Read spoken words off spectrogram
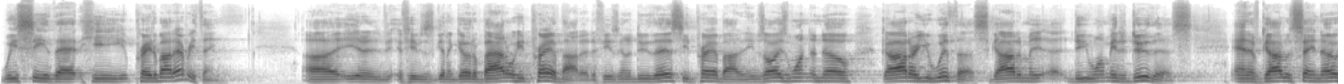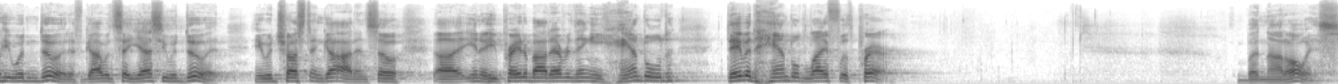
we see that he prayed about everything. Uh, you know, if he was going to go to battle, he'd pray about it. If he was going to do this, he'd pray about it. He was always wanting to know, God, are you with us? God, do you want me to do this? And if God would say no, he wouldn't do it. If God would say yes, he would do it. He would trust in God. And so, uh, you know, he prayed about everything. He handled, David handled life with prayer. But not always.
